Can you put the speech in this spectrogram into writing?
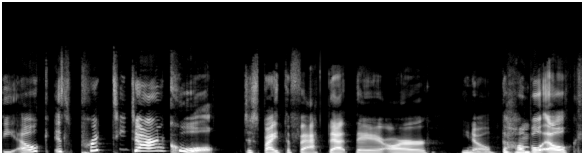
the elk is pretty darn cool despite the fact that they are you know, the humble elk,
